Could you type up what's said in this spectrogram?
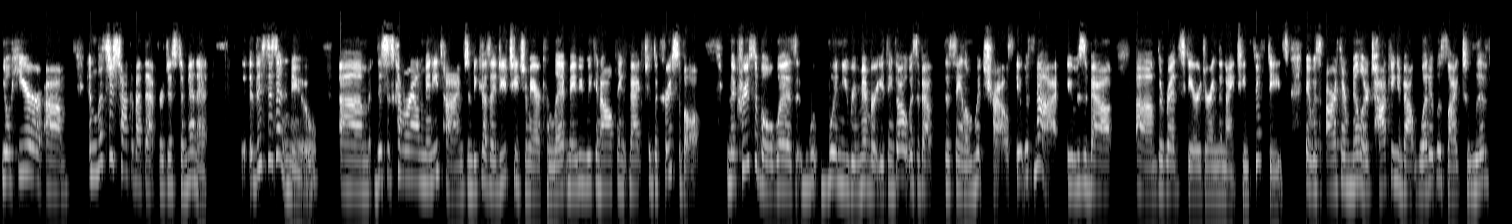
You'll hear, um, and let's just talk about that for just a minute. This isn't new. Um, this has come around many times. And because I do teach American Lit, maybe we can all think back to the Crucible. And the Crucible was, w- when you remember, it, you think, oh, it was about the Salem witch trials. It was not. It was about um, the Red Scare during the 1950s. It was Arthur Miller talking about what it was like to live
